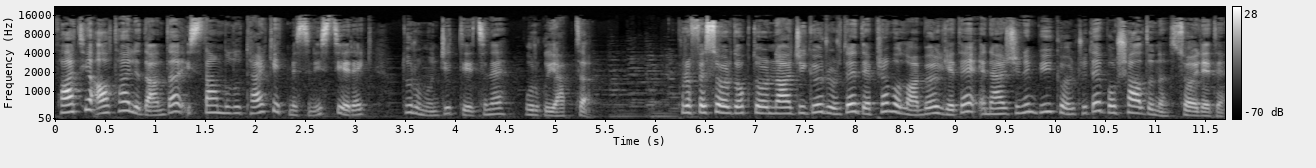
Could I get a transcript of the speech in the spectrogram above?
Fatih Altaylı'dan da İstanbul'u terk etmesini isteyerek durumun ciddiyetine vurgu yaptı. Profesör Doktor Naci Görür de deprem olan bölgede enerjinin büyük ölçüde boşaldığını söyledi.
